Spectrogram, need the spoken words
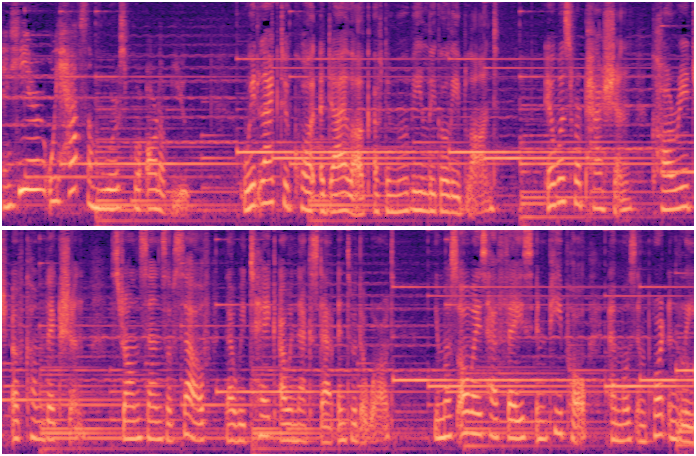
And here we have some words for all of you. We'd like to quote a dialogue of the movie Legally Blonde. It was for passion, courage of conviction, strong sense of self that we take our next step into the world. You must always have faith in people, and most importantly,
